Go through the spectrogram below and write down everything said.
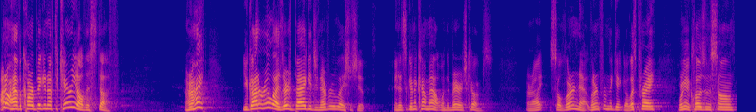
I don't have a car big enough to carry all this stuff. All right? You got to realize there's baggage in every relationship, and it's going to come out when the marriage comes. All right? So learn that. Learn from the get go. Let's pray. We're going to close in the song.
